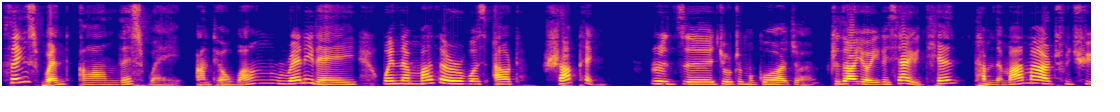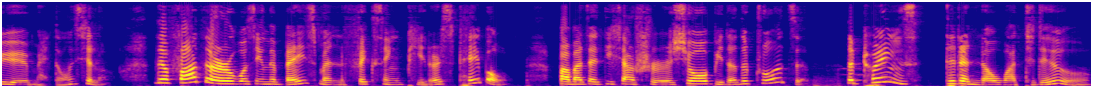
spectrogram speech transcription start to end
？Things went on this way until one rainy day when the mother was out shopping. 日子就这么过着，直到有一个下雨天，他们的妈妈出去买东西了。Their father was in the basement fixing Peter's table. 爸爸在地下室修彼得的桌子。The twins didn't know what to do.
